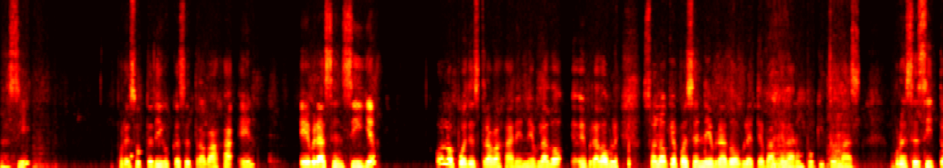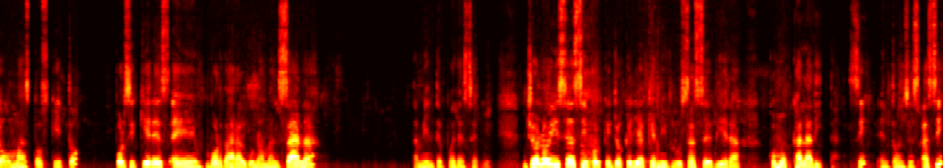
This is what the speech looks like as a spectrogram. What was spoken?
Así. Por eso te digo que se trabaja en hebra sencilla o lo puedes trabajar en hebra, doble. Solo que pues en hebra doble te va a quedar un poquito más gruesecito, más tosquito, por si quieres eh, bordar alguna manzana, también te puede servir. Yo lo hice así porque yo quería que mi blusa se viera como caladita, ¿sí? Entonces así.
